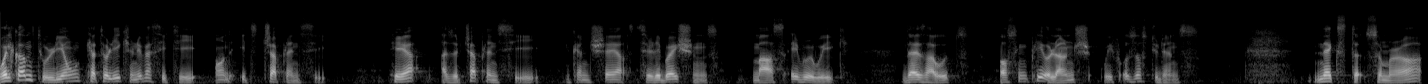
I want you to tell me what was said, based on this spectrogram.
Welcome to Lyon Catholic University and its chaplaincy. Here, as a chaplaincy, you can share celebrations, mass every week, days out, or simply a lunch with other students. Next summer,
